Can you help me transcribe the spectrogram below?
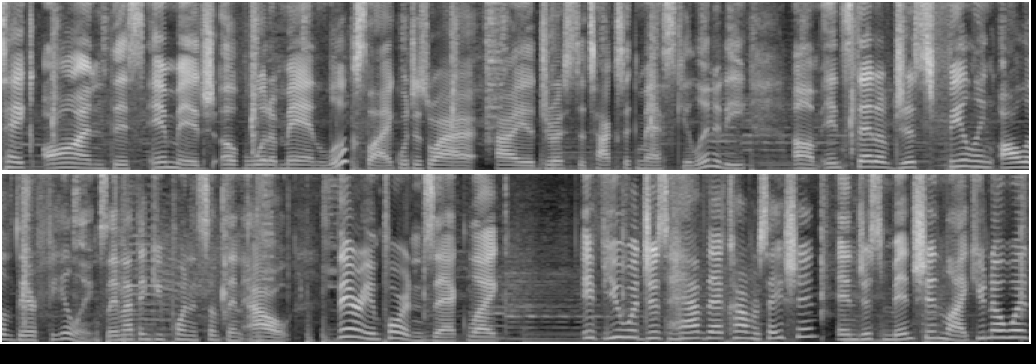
take on this image of what a man looks like which is why i address the toxic masculinity um, instead of just feeling all of their feelings. And i think you pointed something out very important zach. Like if you would just have that conversation and just mention like you know what?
